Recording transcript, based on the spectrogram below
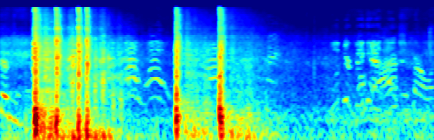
scared me. Your big. I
